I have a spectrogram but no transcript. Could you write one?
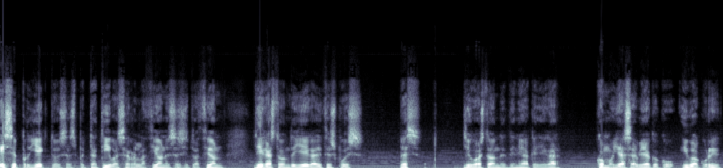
ese proyecto, esa expectativa, esa relación, esa situación llega hasta donde llega, dices, pues, ¿ves? Llegó hasta donde tenía que llegar, como ya sabía que iba a ocurrir.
